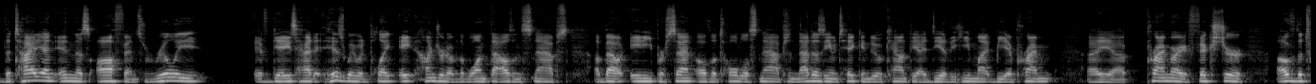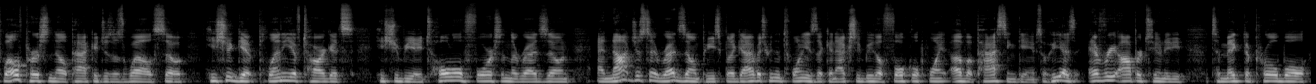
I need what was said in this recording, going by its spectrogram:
the tight end in this offense really if Gase had it his way, would play 800 of the 1,000 snaps, about 80% of the total snaps, and that doesn't even take into account the idea that he might be a prime a uh, primary fixture of the 12 personnel packages as well. So he should get plenty of targets. He should be a total force in the red zone and not just a red zone piece, but a guy between the 20s that can actually be the focal point of a passing game. So he has every opportunity to make the Pro Bowl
